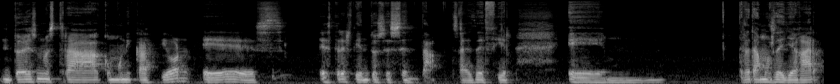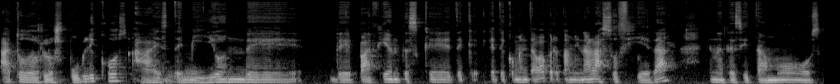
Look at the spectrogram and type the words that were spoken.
Entonces nuestra comunicación es, es 360, es decir, em, tratamos de llegar a todos los públicos, a este millón de, pacientes que te, comentaba, pero también a la sociedad que necesitamos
